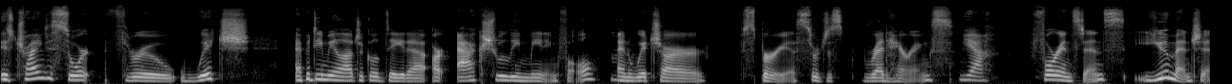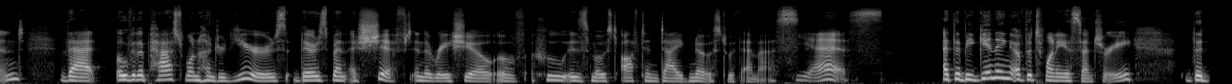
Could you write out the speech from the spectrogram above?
is trying to sort through which epidemiological data are actually meaningful and which are spurious or just red herrings. Yeah. For instance, you mentioned that over the past 100 years, there's been a shift in the ratio of who is most often diagnosed with MS. Yes. At the beginning of the 20th century, the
